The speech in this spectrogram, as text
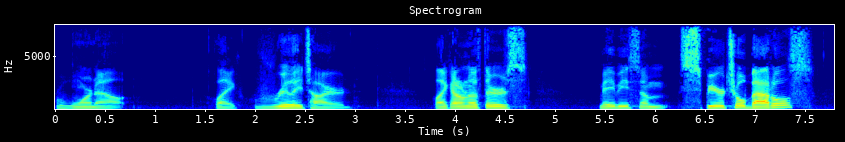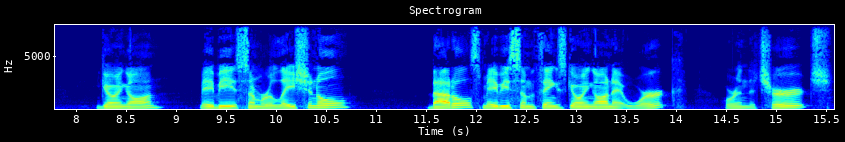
worn out, like really tired. Like, I don't know if there's maybe some spiritual battles going on, maybe some relational battles, maybe some things going on at work or in the church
